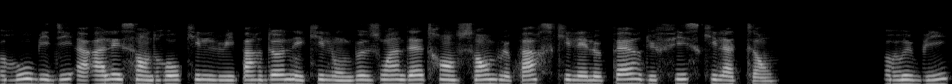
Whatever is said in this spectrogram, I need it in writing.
Ruby dit à Alessandro qu'il lui pardonne et qu'ils ont besoin d'être ensemble parce qu'il est le père du fils qu'il attend. Ruby,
